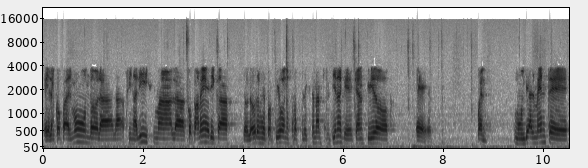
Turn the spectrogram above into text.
eh, la Copa del Mundo, la, la finalísima, la Copa América, los logros deportivos de nuestra selección argentina que, han sido, eh, bueno, mundialmente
